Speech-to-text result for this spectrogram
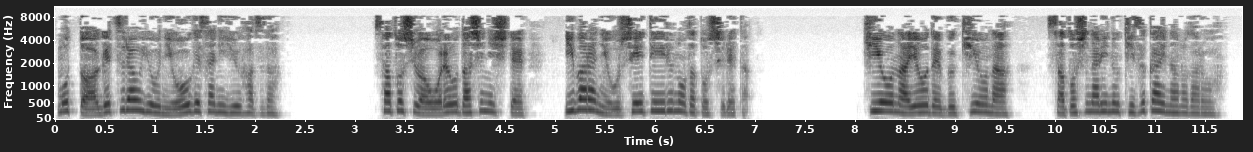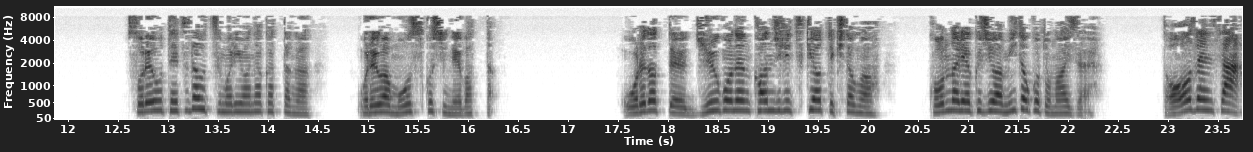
もっとあげつらうように大げさに言うはずだ。サトシは俺を出しにして、茨に教えているのだと知れた。器用なようで不器用な、サトシなりの気遣いなのだろう。それを手伝うつもりはなかったが、俺はもう少し粘った。俺だって15年漢字に付き合ってきたが、こんな略字は見たことないぜ。当然さ、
